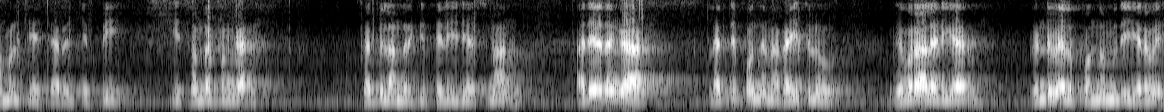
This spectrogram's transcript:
అమలు చేశారని చెప్పి ఈ సందర్భంగా సభ్యులందరికీ తెలియజేస్తున్నాను. అదేవిధంగా లబ్ధి పొందిన రైతులు వివరాలు అడిగారు. రెండు వేల పంతొమ్మిది ఇరవై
